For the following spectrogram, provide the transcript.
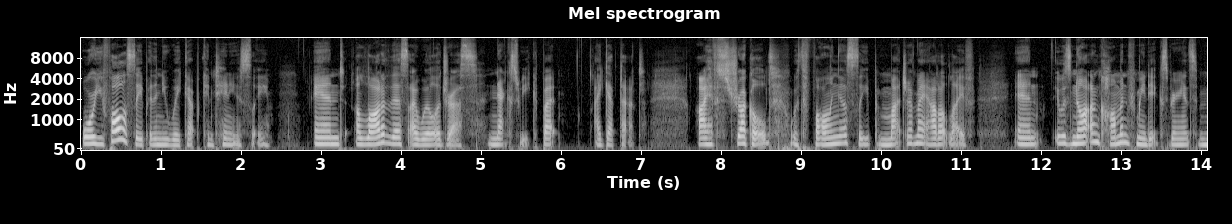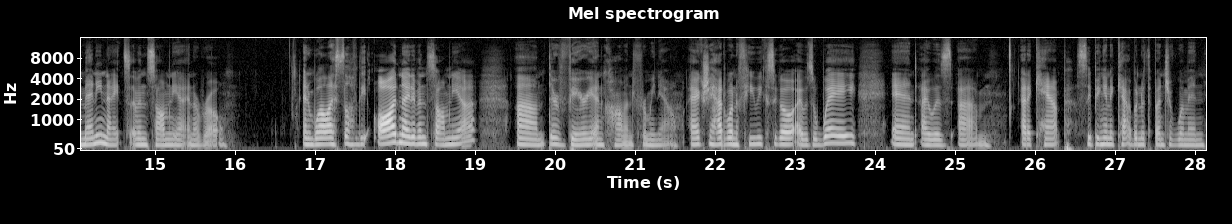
or you fall asleep and then you wake up continuously. And a lot of this I will address next week, but I get that. I have struggled with falling asleep much of my adult life, and it was not uncommon for me to experience many nights of insomnia in a row. And while I still have the odd night of insomnia, um, they're very uncommon for me now. I actually had one a few weeks ago. I was away and I was um, at a camp, sleeping in a cabin with a bunch of women.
